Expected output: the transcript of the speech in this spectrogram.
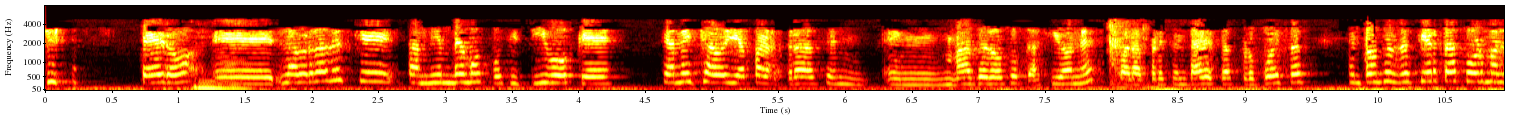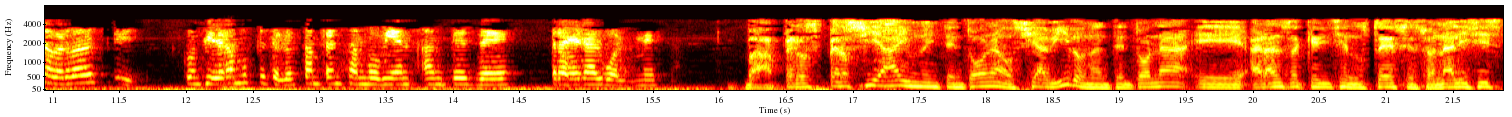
pero eh, la verdad es que también vemos positivo que se han echado ya para atrás en, más de dos ocasiones para presentar estas propuestas entonces de cierta forma la verdad es que consideramos que se lo están pensando bien antes de traer algo a la mesa. Va, pero, pero sí hay una intentona o sí ha habido una intentona, eh, Aranza, ¿qué dicen ustedes en su análisis?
